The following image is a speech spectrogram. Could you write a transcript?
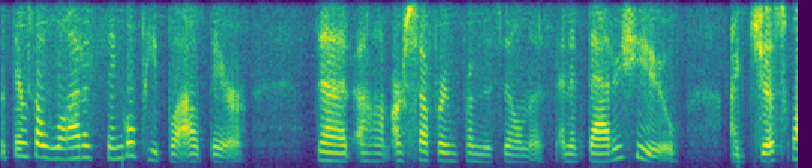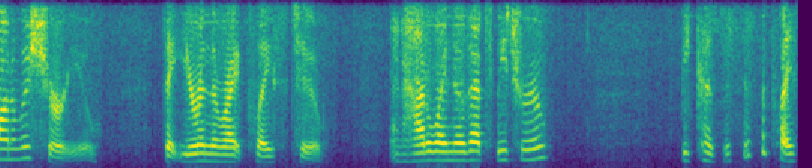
but there's a lot of single people out there that um, are suffering from this illness. And if that is you, I just want to assure you that you're in the right place too. And how do I know that to be true? Because this is the place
